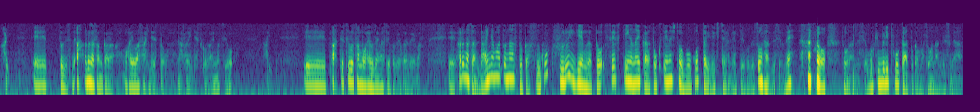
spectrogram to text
はい。えー、っとですね、あ、ルガさんから、おはよう朝日ですと、朝日ですございますよ。はい。えー、あ、哲郎さんもおはようございますということでおはようございます。え、アルナさん、ダイナマートナースとかすごく古いゲームだとセーフティーがないから特定の人をボコったりできちゃうよねということで、そうなんですよね。あの、そうなんですよ。ゴキブリポーカーとかもそうなんですが、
